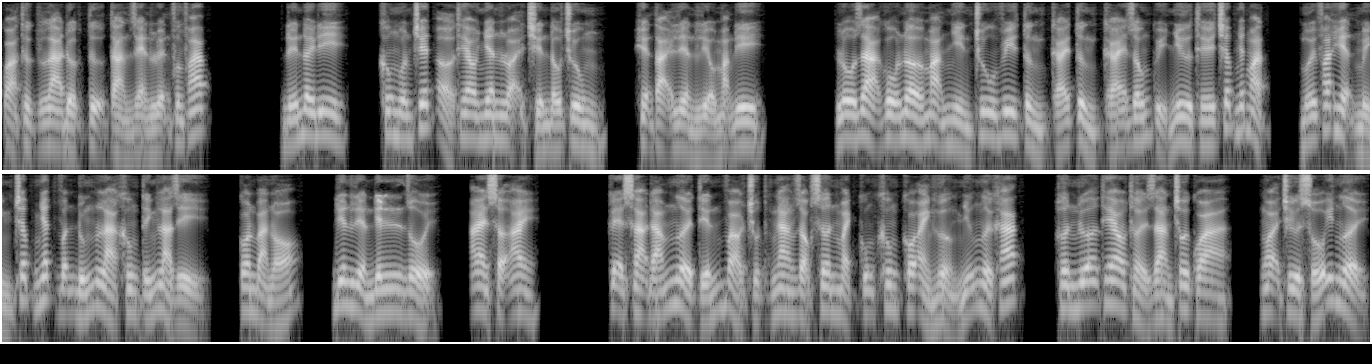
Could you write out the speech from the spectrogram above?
quả thực là được tự tàn rèn luyện phương pháp. Đến đây đi, không muốn chết ở theo nhân loại chiến đấu chung, hiện tại liền liều mạng đi. Lộ dạ gỗ nợ mạn nhìn chu vi từng cái từng cái giống quỷ như thế chấp nhất mặt, mới phát hiện mình chấp nhất vẫn đúng là không tính là gì, con bà nó, điên liền điên rồi, ai sợ ai. Kệ xạ đám người tiến vào chụt ngang dọc sơn mạch cũng không có ảnh hưởng những người khác, hơn nữa theo thời gian trôi qua, ngoại trừ số ít người,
